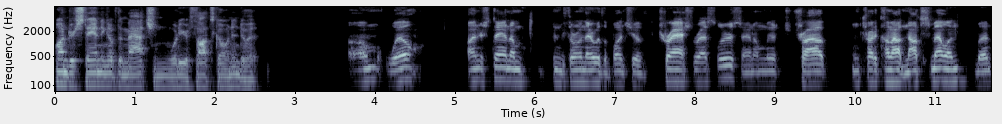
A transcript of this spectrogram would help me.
understanding of the match and what are your thoughts going into it? Um, well, I understand I'm going to be thrown there with a bunch of trash wrestlers, and I'm going to try out and try to come out not smelling, but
